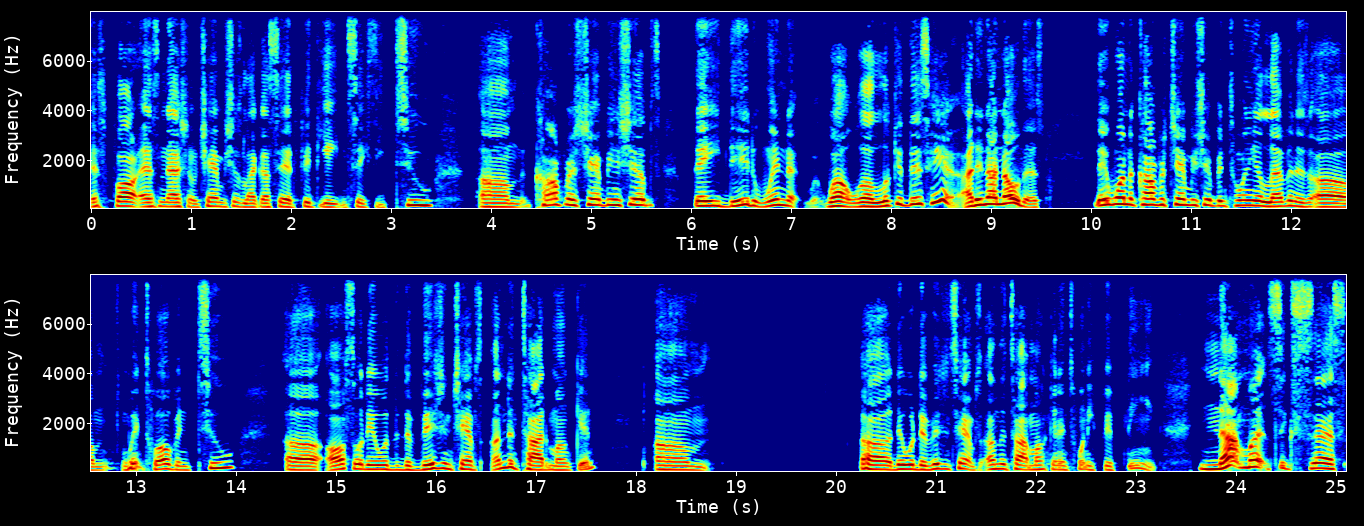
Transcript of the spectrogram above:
as far as national championships, like I said, 58 and 62. Um, conference championships, they did win. Well, well, look at this here. I did not know this. They won the conference championship in 2011. Is um went 12 and two. Uh, also they were the division champs under Todd Monken. Um, uh, they were division champs under Todd Monken in 2015. Not much success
